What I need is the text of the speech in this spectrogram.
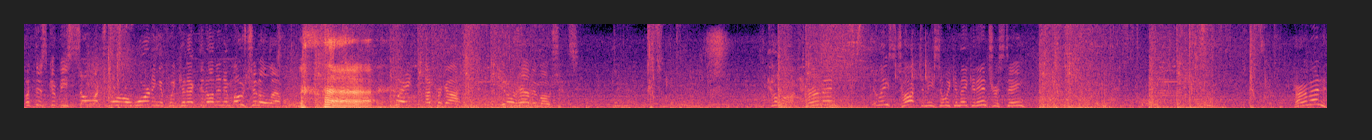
But this could be so much more rewarding if we connected on an emotional level. Wait, I forgot. You don't have emotions. Herman. At least talk to me so we can make it interesting. Herman?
